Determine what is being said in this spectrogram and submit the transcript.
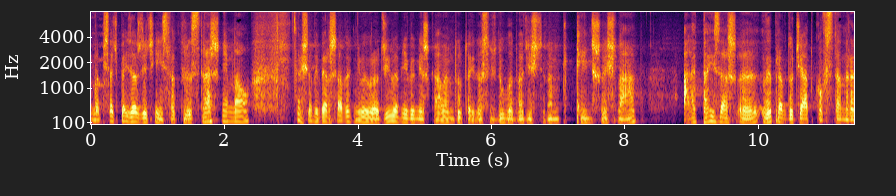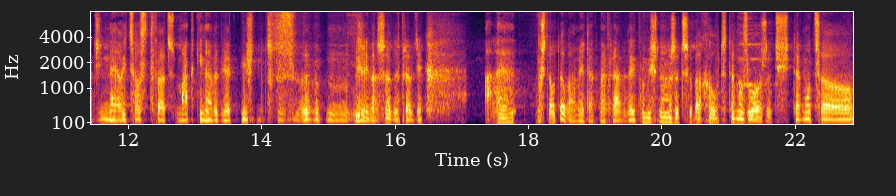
napisać pejzaż dzieciństwa, który strasznie mną, do Warszawy niby urodziłem, niby mieszkałem tutaj dosyć długo, 25-6 lat, ale pejzaż e, wypraw do dziadków, stan rodzinny, ojcostwa, czy matki nawet w jakimś, bliżej Warszawy wprawdzie, ale kształtował mnie tak naprawdę i pomyślałem, że trzeba hołd temu złożyć, temu, co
